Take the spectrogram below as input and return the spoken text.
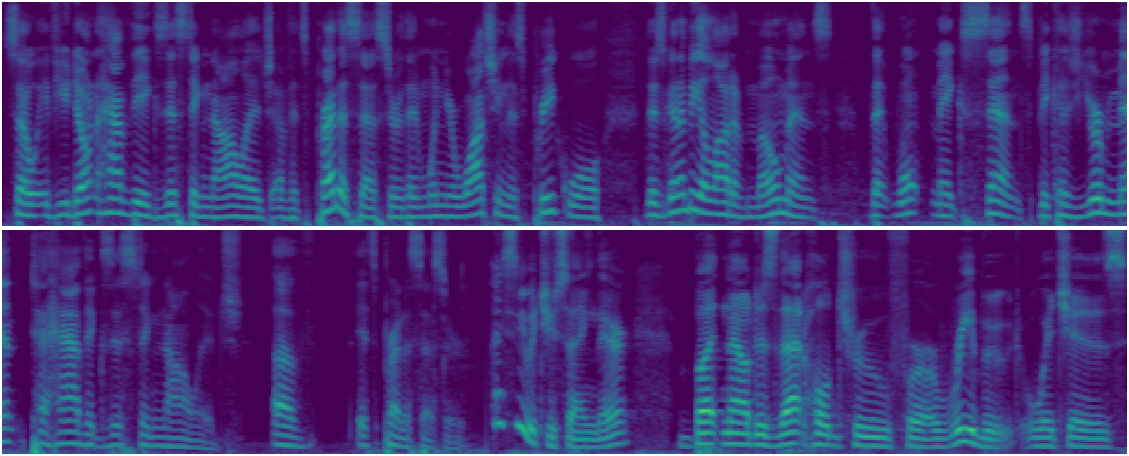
So if you don't have the existing knowledge of its predecessor, then when you're watching this prequel, there's going to be a lot of moments that won't make sense because you're meant to have existing knowledge of its predecessor. I see what you're saying there, but now does that hold true for a reboot? Which is,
